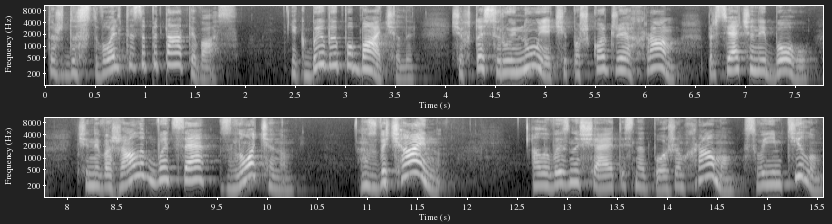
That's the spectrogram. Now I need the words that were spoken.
Тож дозвольте запитати вас, якби ви побачили, що хтось руйнує чи пошкоджує храм, присвячений Богу, чи не вважали б ви це злочином? Ну, звичайно. Але ви знущаєтесь над Божим храмом, своїм тілом,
